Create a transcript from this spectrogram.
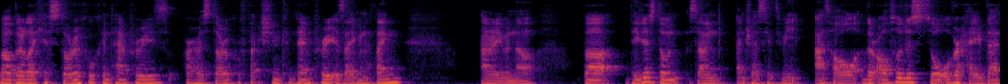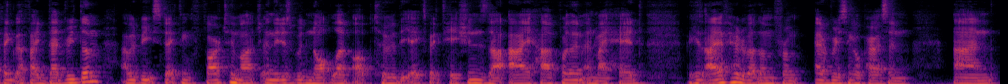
well, they're like historical contemporaries or historical fiction contemporary. Is that even a thing? I don't even know. But they just don't sound interesting to me at all. They're also just so overhyped. I think that if I did read them, I would be expecting far too much and they just would not live up to the expectations that I have for them in my head. Because I have heard about them from every single person. And,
